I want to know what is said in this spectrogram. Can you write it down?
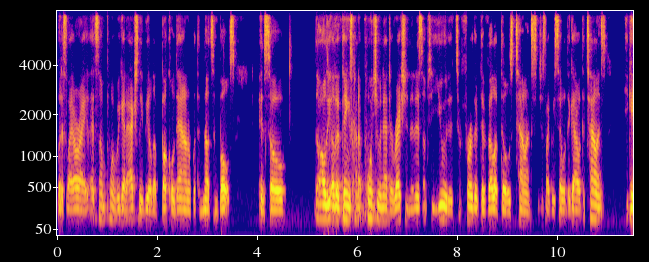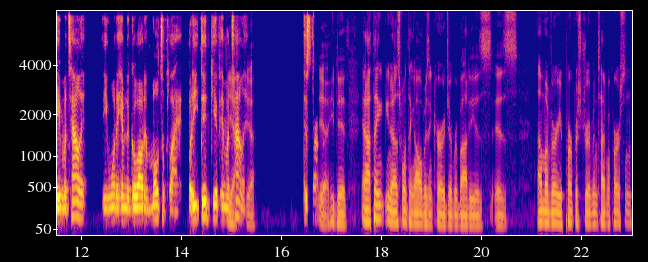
but it's like, all right, at some point we got to actually be able to buckle down with the nuts and bolts. And so all the other things kind of point you in that direction, and it's up to you to, to further develop those talents. Just like we said with the guy with the talents, he gave him a talent. He wanted him to go out and multiply it, but he did give him a yeah, talent. Yeah. To start. Yeah, with. he did, and I think you know that's one thing I always encourage everybody is is I'm a very purpose driven type of person.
